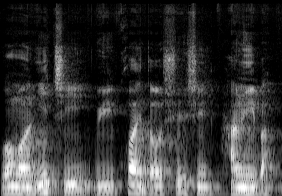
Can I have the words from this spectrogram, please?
我们一起愉快的学习汉语吧。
